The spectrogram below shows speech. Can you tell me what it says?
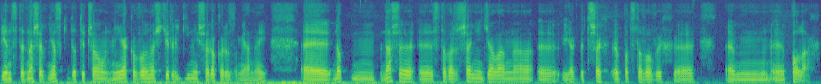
więc te nasze wnioski dotyczą niejako wolności religijnej szeroko rozumianej. E, No, m, nasze e, stowarzyszenie działa na jakby trzech podstawowych polach.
